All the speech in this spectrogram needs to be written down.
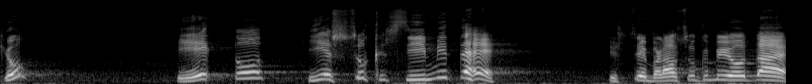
क्यों? एक तो ये सुख सीमित है, इससे बड़ा सुख भी होता है,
